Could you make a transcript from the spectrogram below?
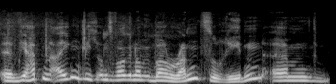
Äh, wir hatten eigentlich uns vorgenommen, über Run zu reden. Ähm,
